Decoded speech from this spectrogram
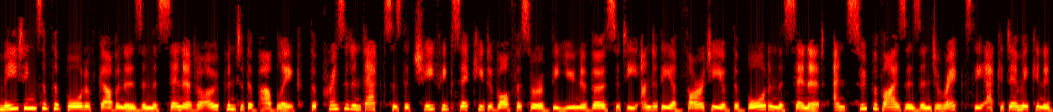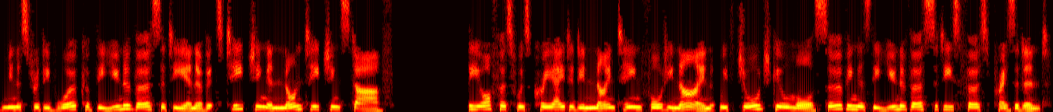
Meetings of the Board of Governors and the Senate are open to the public. The President acts as the Chief Executive Officer of the university under the authority of the Board and the Senate, and supervises and directs the academic and administrative work of the university and of its teaching and non-teaching staff. The office was created in 1949, with George Gilmour serving as the university's first president.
